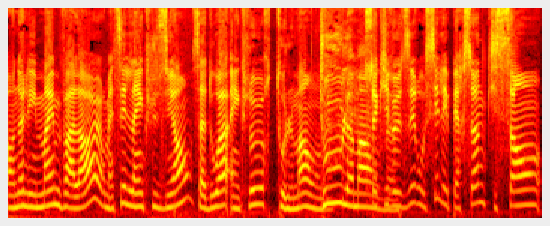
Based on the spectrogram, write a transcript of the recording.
On a les mêmes valeurs, mais tu sais, l'inclusion, ça doit inclure tout le monde. Tout le monde. Ce qui veut dire aussi les personnes qui sont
